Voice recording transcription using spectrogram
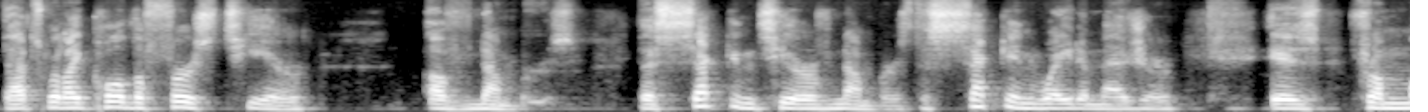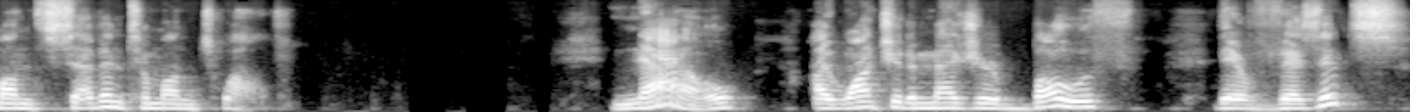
That's what I call the first tier of numbers. The second tier of numbers, the second way to measure is from month seven to month 12. Now, I want you to measure both their visits,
